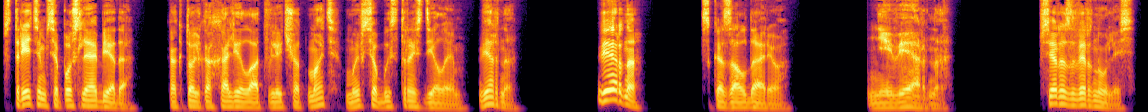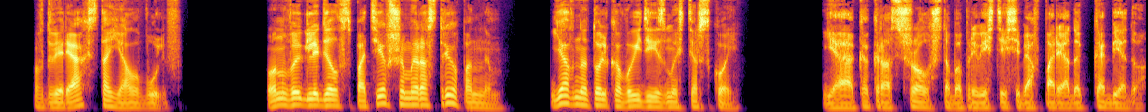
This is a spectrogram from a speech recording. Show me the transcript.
«Встретимся после обеда. Как только Халила отвлечет мать, мы все быстро сделаем, верно?» «Верно», — сказал Дарио. «Неверно». Все развернулись. В дверях стоял Вульф. Он выглядел вспотевшим и растрепанным, явно только выйдя из мастерской. «Я как раз шел, чтобы привести себя в порядок к обеду.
